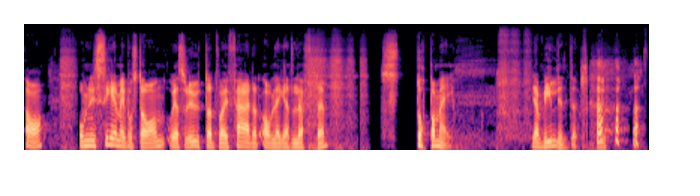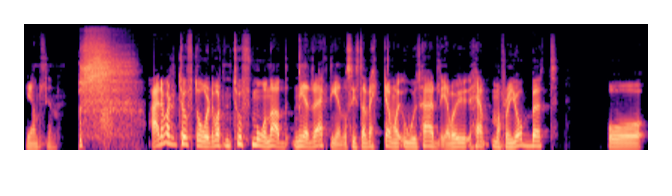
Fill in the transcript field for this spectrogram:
ja, om ni ser mig på stan och jag ser ut att vara i färd att avlägga ett löfte, stoppa mig. Jag vill inte, egentligen. Nej, det var ett tufft år. Det var en tuff månad, nedräkningen. Och sista veckan var outhärdlig. Jag var ju hemma från jobbet och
